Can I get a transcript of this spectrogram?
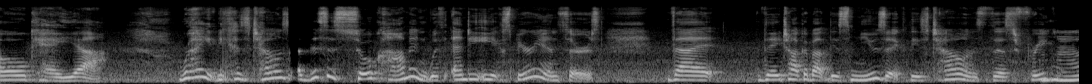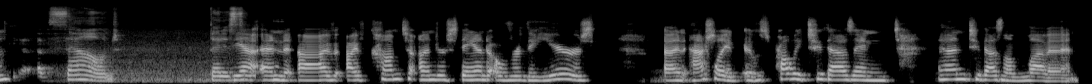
Okay, yeah. Right, because tones, this is so common with NDE experiencers that they talk about this music, these tones, this mm-hmm. frequency of sound that is. yeah and i've i've come to understand over the years and actually it was probably 2010 2011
